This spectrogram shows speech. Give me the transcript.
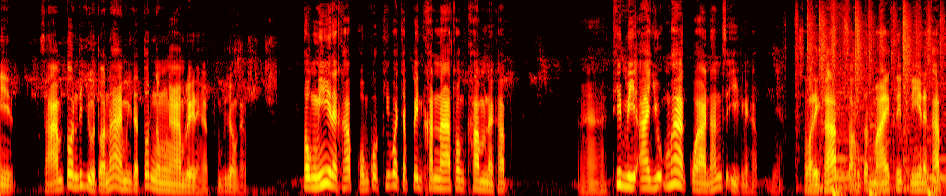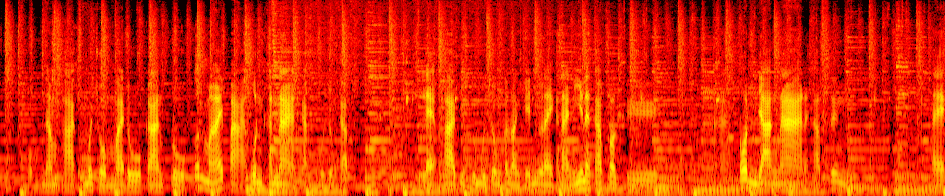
นี่สามต้นที่อยู่ต่อหน้ามีแต่ต้นงามๆเลยนะครับคุณผู้ชมครับ ตรงนี้นะครับ ผมก็คิดว่าจะเป็นคันนาทองคำนะครับ ที่มีอายุมากกว่านั้นซะอีกนะครับเนี่ยสวัสดีครับสองต้นไม้คลิปนี้นะครับ ผมนำพาคุณผู้ชมมาดูการปลูกต้นไม้ป่าบนคันนาครับคุณผู้ชมครับ และภาพที่คุณผู้ชมกำลังเห็นอยู่ในขณะนี้นะครับ ก็คืออต้นยางนานะครับ ซึ่งแตก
